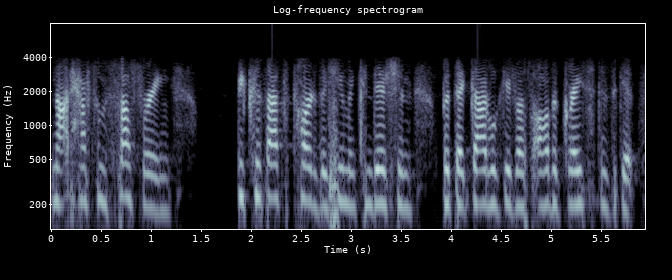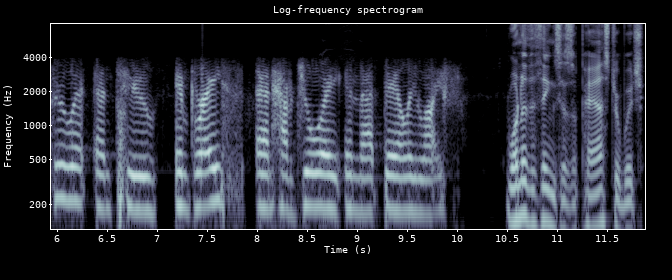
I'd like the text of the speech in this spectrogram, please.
not have some suffering, because that's part of the human condition, but that God will give us all the grace to get through it and to embrace and have joy in that daily life. One of the things as a pastor, which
